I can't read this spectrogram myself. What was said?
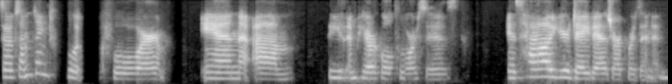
So something to look for in um, these empirical sources is how your data is represented.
